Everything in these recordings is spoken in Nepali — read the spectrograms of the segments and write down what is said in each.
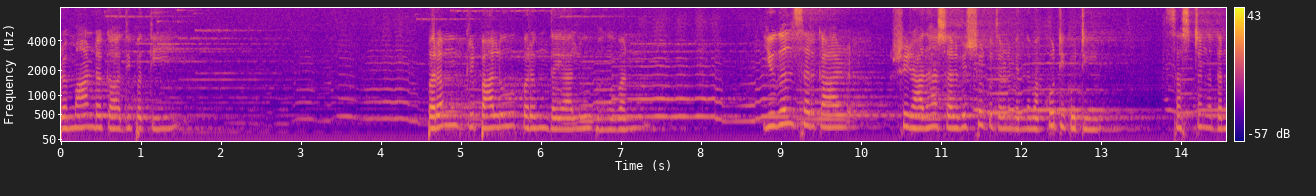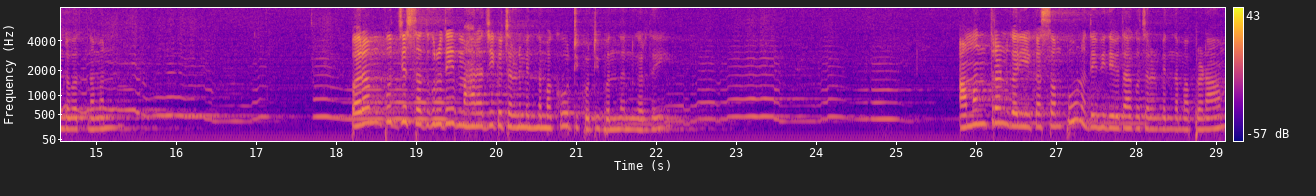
ब्रह्मांड का अधिपति परम कृपालु, परम दयालु भगवान। युगल सरकार, श्री राधा सर्वेश्वर को चरण बिंदमा कोटि कोटि साष्टाङ्ग दंडवत नमन। परम पूज्य सदगुरुदेव महाराज जी को चरण बिन्दमा कोटि कोटि वंदन गर्दै आमन्त्रण गरिएका सम्पूर्ण देवी चरण बिन्दमा प्रणाम।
